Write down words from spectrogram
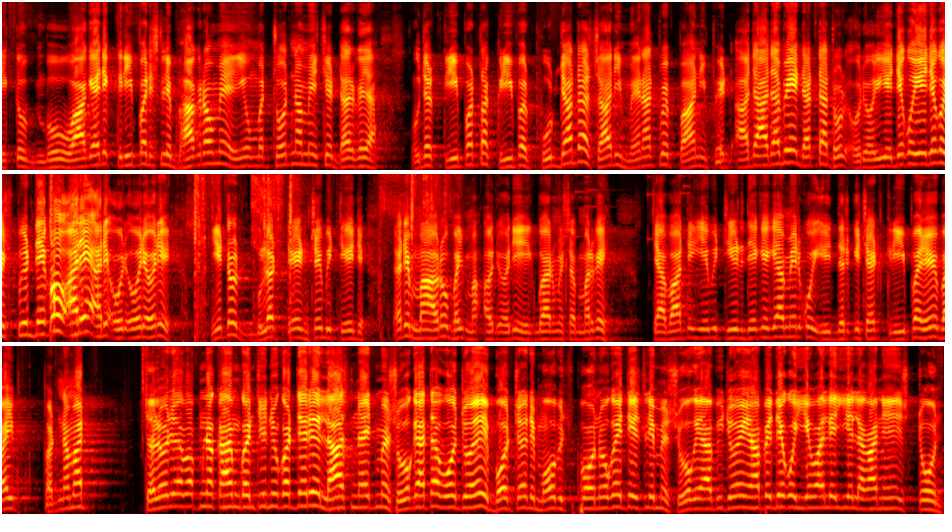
एक तो वो आ गया, अरे क्रीपर इसलिए भाग रहा हूँ मैं, ये मत सोचना, मैं इससे डर गया। उधर क्रीपर था क्रीपर फूट जाता, सारी मेहनत पे पानी फेंट, आजा आजा बे, डरता थोड़ा, और ये देखो ये देखो स्पीड देखो, अरे अरे अरे अरे, ये तो बुलेट ट्रेन से भी तेज है। अरे मारो भाई अरे, एक बार में सब मर गए। क्या बात है? ये भी तीर दे के गया मेरे को। इधर की साइड क्रीपर है भाई पटना मत। चलो रे अब अपना काम कंटिन्यू करते रहे। लास्ट नाइट में सो गया था, वो जो है, बहुत सारे मोब स्पॉन हो गए थे, इसलिए मैं सो गया। अभी जो है, यहाँ पे देखो, ये वाले, ये लगाने हैं स्टोन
